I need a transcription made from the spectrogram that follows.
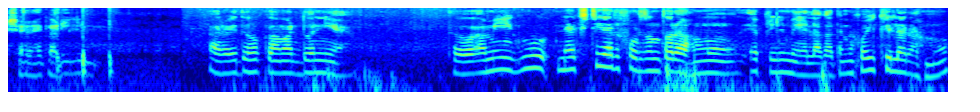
সারা গাড়ি লিম আর ওই দেখো আমার ধনিয়া তো আমি ইগু নেক্সট ইয়ার পর্যন্ত রাখমু এপ্রিল মে লাগাত। আমি কই খিলা রাখমু।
